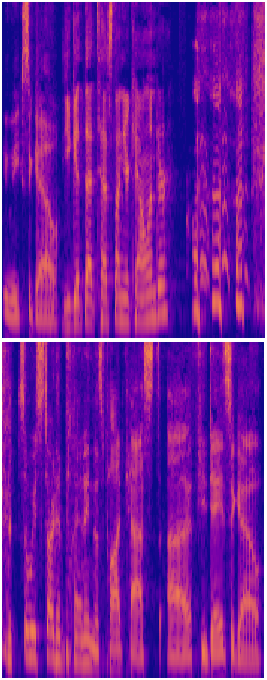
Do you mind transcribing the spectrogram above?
two weeks ago. You get that test on your calendar? so we started planning this podcast uh, a few days ago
